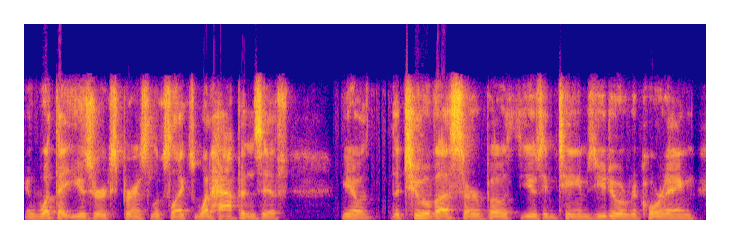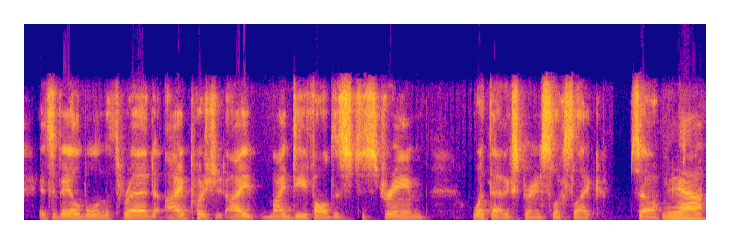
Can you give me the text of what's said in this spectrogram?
And what that user experience looks like? What happens if you know the two of us are both using teams. You do a recording. It's available in the thread. I push it. I my default is to stream what that experience looks like. So Yeah.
